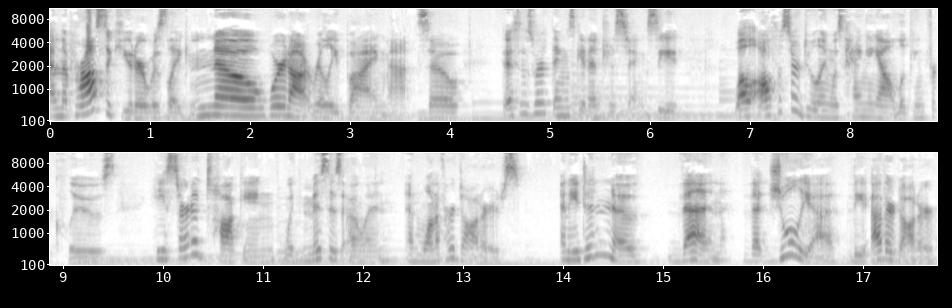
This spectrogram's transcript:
And the prosecutor was like, no, we're not really buying that. So this is where things get interesting. See, while Officer Dooling was hanging out looking for clues, he started talking with Mrs. Owen and one of her daughters, and he didn't know then that Julia, the other daughter,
